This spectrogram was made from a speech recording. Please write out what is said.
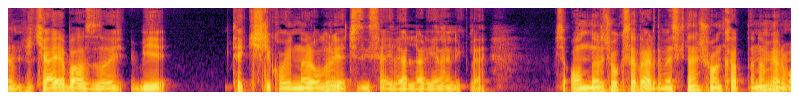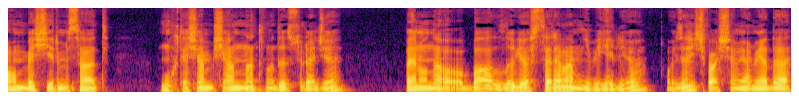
Hikaye bazlı bir tek kişilik oyunlar olur ya çizgisel ilerler genellikle. Mesela onları çok severdim eskiden. Şu an katlanamıyorum. 15-20 saat muhteşem bir şey anlatmadığı sürece ben ona o, bağlılığı gösteremem gibi geliyor. O yüzden hiç başlamıyorum. Ya da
